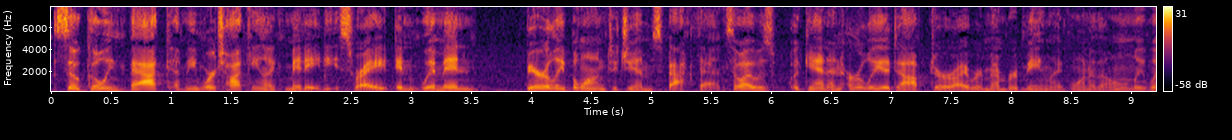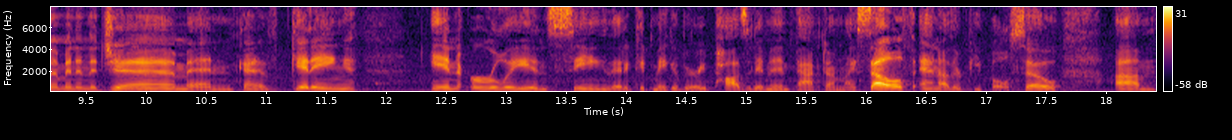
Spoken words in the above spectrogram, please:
so going back, I mean, we're talking like mid 80s, right? And women barely belonged to gyms back then. So I was, again, an early adopter. I remember being like one of the only women in the gym and kind of getting in early and seeing that it could make a very positive impact on myself and other people. So um,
